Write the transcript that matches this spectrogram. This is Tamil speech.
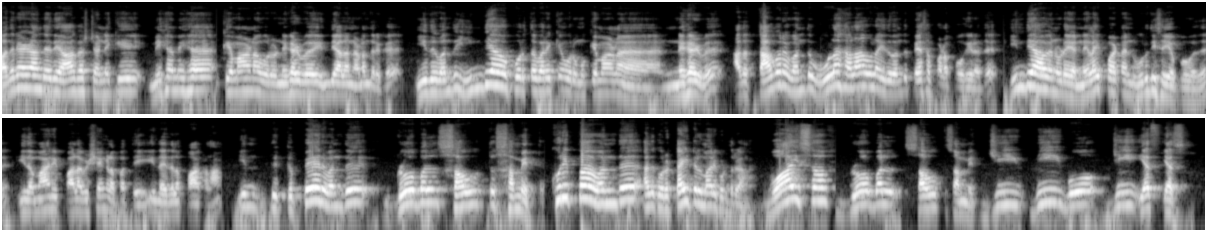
பதினேழாம் தேதி ஆகஸ்ட் அன்னைக்கு மிக மிக முக்கியமான ஒரு நிகழ்வு இந்தியாவில் நடந்திருக்கு. இது வந்து இந்தியாவை பொறுத்த வரைக்கும் ஒரு முக்கியமான நிகழ்வு. அதை தவிர வந்து உலகளவில் இது வந்து பேசப்பட போகிறது. இந்தியாவினுடைய நிலைப்பாட்டை உறுதி செய்ய போகுது. இதை மாதிரி பல விஷயங்களை பற்றி இந்த இதில் பார்க்கலாம். இதுக்கு பேர் வந்து குளோபல் சவுத் சம்மிட் குறிப்பாக வந்து அதுக்கு ஒரு டைட்டில் மாதிரி கொடுத்துருக்காங்க. Voice of global south summit G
